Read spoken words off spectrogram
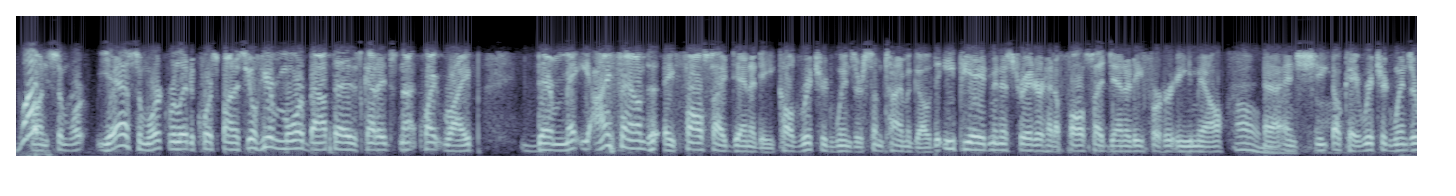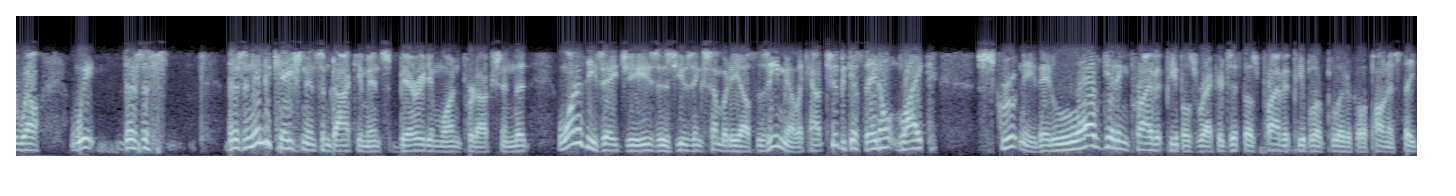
What? On some work, yeah, some work-related correspondence. You'll hear more about that. It's got, it's not quite ripe. There may, I found a false identity called Richard Windsor some time ago. The EPA administrator had a false identity for her email, oh uh, and she, okay, Richard Windsor. Well, we there's a there's an indication in some documents buried in one production that one of these AGs is using somebody else's email account too because they don't like scrutiny. They love getting private people's records if those private people are political opponents. They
